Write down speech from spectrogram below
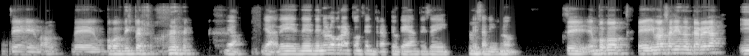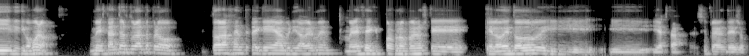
de. vamos, de un poco disperso. Ya, ya, de, de, de, no lograr concentrarte o que antes de, de, Mm. salir, ¿no? Sí, un poco. Eh, iba saliendo en carrera y digo, bueno, me están torturando, pero toda la gente que ha venido a verme merece por lo menos que, que lo dé todo y, y, y, ya está. Simplemente eso.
